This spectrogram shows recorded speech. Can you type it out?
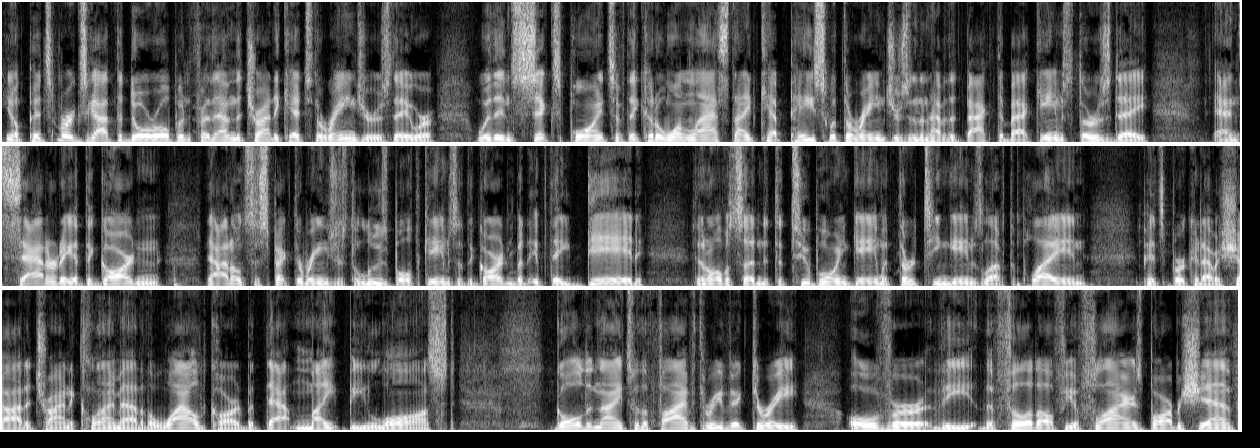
you know, Pittsburgh's got the door open for them to try to catch the Rangers. They were within six points. If they could have won last night, kept pace with the Rangers, and then have the back-to-back games Thursday and Saturday at the Garden. Now, I don't suspect the Rangers to lose both games at the Garden, but if they did, then all of a sudden it's a two point game with 13 games left to play, and Pittsburgh could have a shot at trying to climb out of the wild card, but that might be lost. Golden Knights with a 5 3 victory over the, the Philadelphia Flyers. Barbashev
